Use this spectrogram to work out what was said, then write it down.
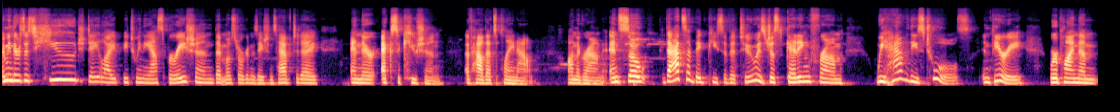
I mean, there's this huge daylight between the aspiration that most organizations have today and their execution of how that's playing out on the ground. And so that's a big piece of it too, is just getting from we have these tools in theory, we're applying them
